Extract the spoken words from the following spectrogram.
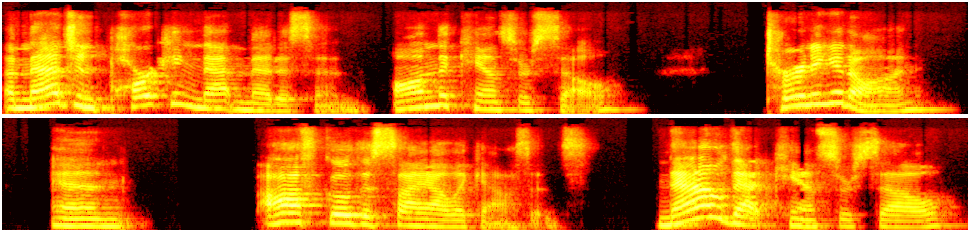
Imagine parking that medicine on the cancer cell, turning it on, and off go the sialic acids. Now that cancer cell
